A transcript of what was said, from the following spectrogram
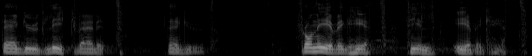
det är Gud likvärdigt. Det är Gud från evighet till evighet.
